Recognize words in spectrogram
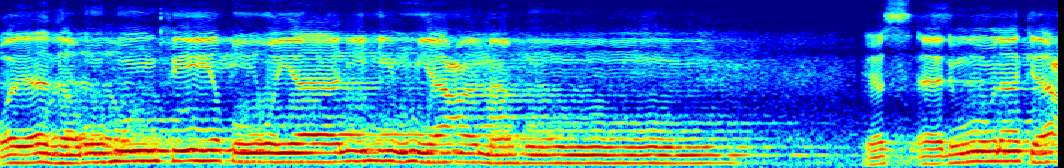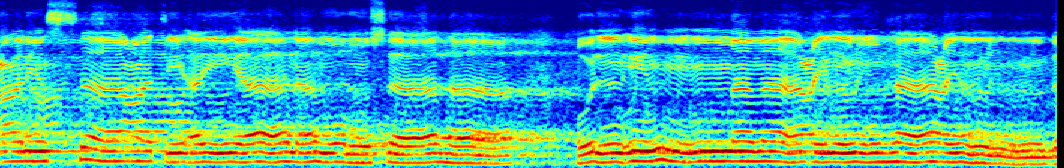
ويذرهم في طغيانهم يعمهون. يسألونك عن الساعة أيان مرساها؟ قل إنما علمها عند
